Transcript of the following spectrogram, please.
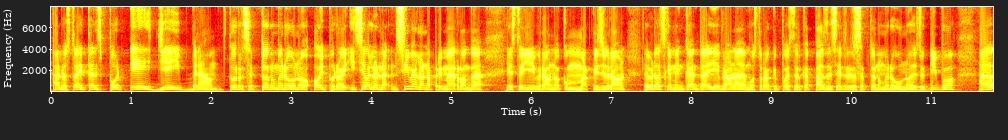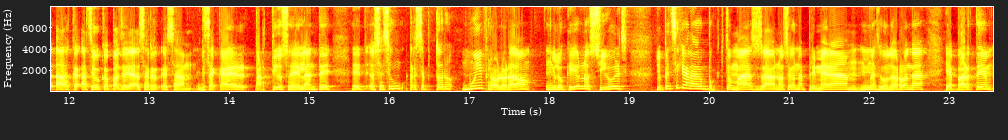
a los Titans por AJ Brown, tu receptor número uno hoy por hoy. Y si vale una, vale una primera ronda este AJ Brown, no como Marquis Brown. La verdad es que me encanta. AJ Brown ha demostrado que puede ser capaz de ser el receptor número uno de su equipo. Ha, sido capaz de hacer esa, de sacar partidos adelante. o sea, es un receptor muy infravalorado. En lo que dieron los Eagles, yo pensé que iban a dar un poquito más. O sea, no sé, una primera, una segunda ronda. Y aparte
